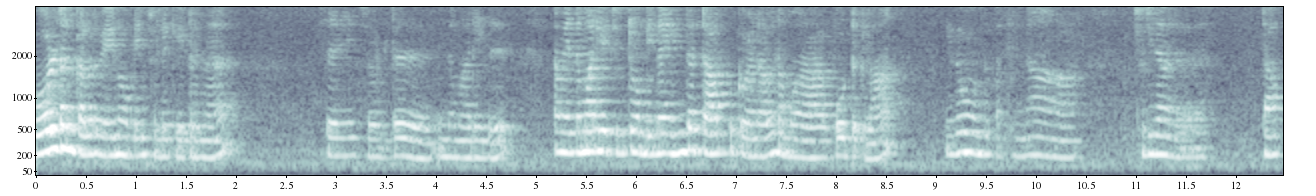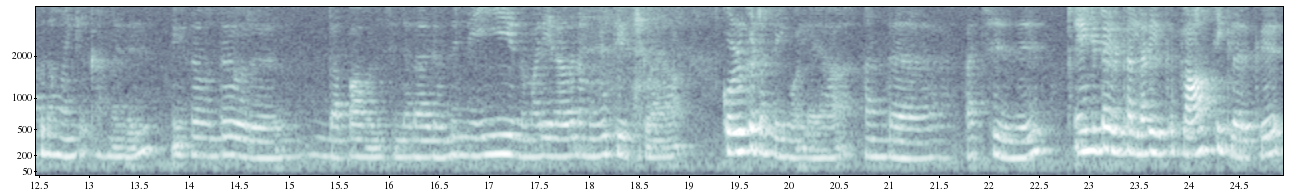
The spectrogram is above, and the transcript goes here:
கோல்டன் கலர் வேணும் அப்படின்னு சொல்லி கேட்டிருந்தேன். சரின்னு சொல்லிட்டு இந்த மாதிரி இது. நம்ம இந்த மாதிரி வச்சுக்கிட்டோம் அப்படின்னா எந்த டாப்புக்கு வேணாலும் நம்ம போட்டுக்கலாம். இதுவும் வந்து பார்த்திங்கன்னா சுடிதார் டாப்பு தான் வாங்கியிருக்காங்க இது. இதை வந்து ஒரு டப்பா வந்து சின்னதாக இது வந்து நெய் இந்த மாதிரி ஏதாவது நம்ம ஊற்றி வச்சுக்கலாம். கொழுக்கட்டை செய்வோம் இல்லையா? அந்த அச்சு இது. என்கிட்ட இருக்குது ஆல்ரெடி இருக்குது பிளாஸ்டிக்கில் இருக்குது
